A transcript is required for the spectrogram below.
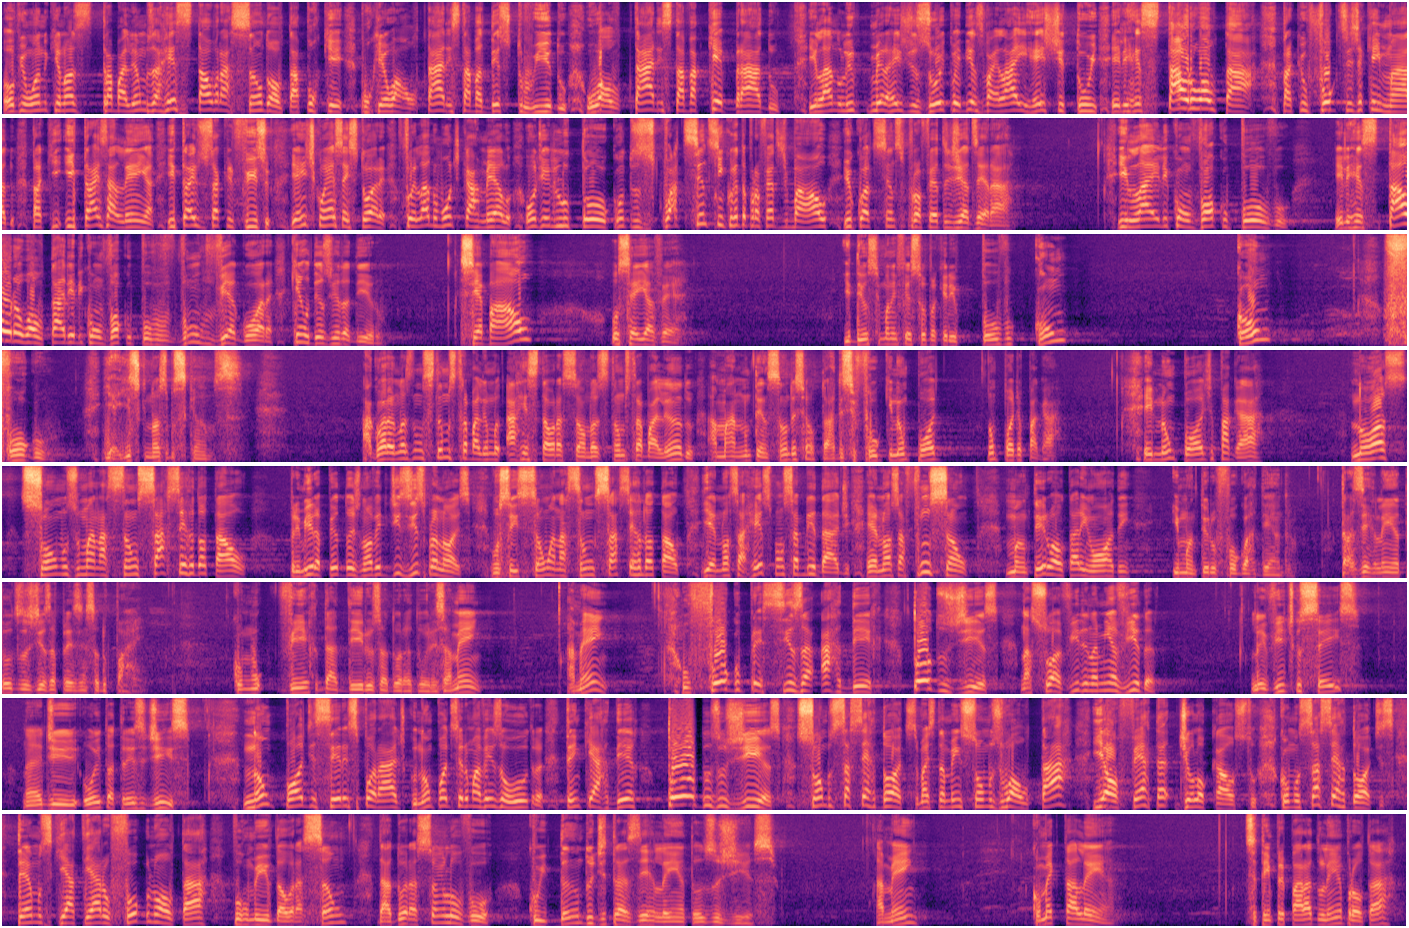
Houve um ano que nós trabalhamos a restauração do altar. Por quê? Porque o altar estava destruído, o altar estava quebrado. E lá no livro 1 Reis 18, Elias vai lá e restitui, ele restaura o altar para que o fogo seja queimado, para que e traz a lenha e traz o sacrifício. E a gente conhece a história. Foi lá no Monte Carmelo, onde ele lutou contra os 450 profetas de Baal e os 400 profetas de Jazerá. E lá ele convoca o povo ele restaura o altar e ele convoca o povo. Vamos ver agora quem é o Deus verdadeiro. Se é Baal ou se é Yahvé. E Deus se manifestou para aquele povo com com fogo. E é isso que nós buscamos. Agora nós não estamos trabalhando a restauração, nós estamos trabalhando a manutenção desse altar, desse fogo que não pode não pode apagar. Ele não pode apagar. Nós somos uma nação sacerdotal. 1 Pedro 2,9 ele diz isso para nós. Vocês são uma nação sacerdotal. E é nossa responsabilidade, é nossa função manter o altar em ordem e manter o fogo ardendo. Trazer lenha todos os dias à presença do Pai. Como verdadeiros adoradores. Amém? Amém? O fogo precisa arder todos os dias na sua vida e na minha vida. Levítico 6, né, de 8 a 13 diz: Não pode ser esporádico, não pode ser uma vez ou outra, tem que arder todos os dias. Somos sacerdotes, mas também somos o altar e a oferta de holocausto. Como sacerdotes, temos que atear o fogo no altar por meio da oração, da adoração e louvor, cuidando de trazer lenha todos os dias. Amém? Como é que está a lenha? Você tem preparado lenha para o altar?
